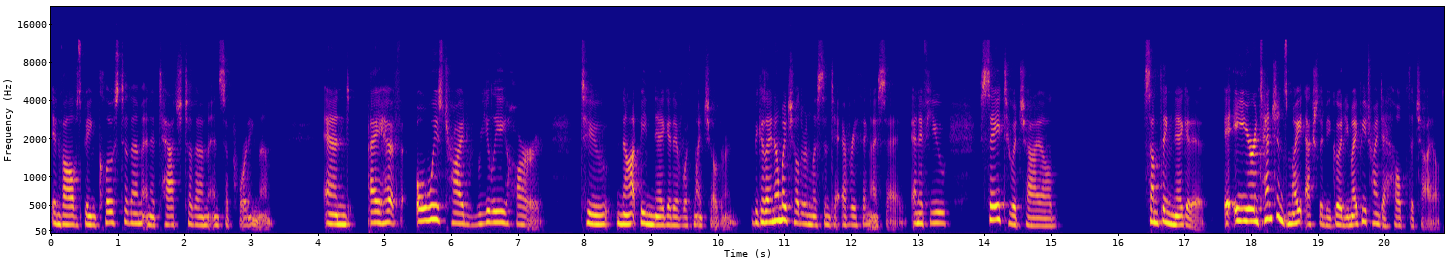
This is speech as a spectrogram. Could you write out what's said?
involves being close to them and attached to them and supporting them. And i have always tried really hard to not be negative with my children because I know my children listen to everything I say. And if you say to a child something negative, it, your intentions might actually be good. You might be trying to help the child.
